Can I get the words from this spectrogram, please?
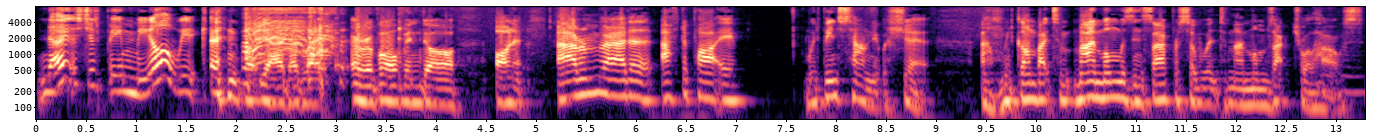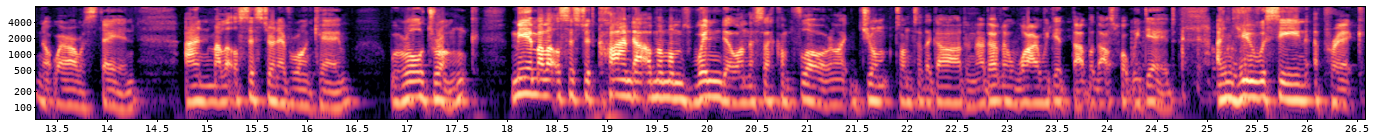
No, it's just been me all weekend." but yeah, I'd had like a revolving door on it. I remember I had a after party. We'd been to town and it was shit. And we'd gone back to my mum was in Cyprus, so we went to my mum's actual house, not where I was staying. And my little sister and everyone came. We were all drunk. Me and my little sister had climbed out of my mum's window on the second floor and like jumped onto the garden. I don't know why we did that, but that's what we did. And you were seeing a prick.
